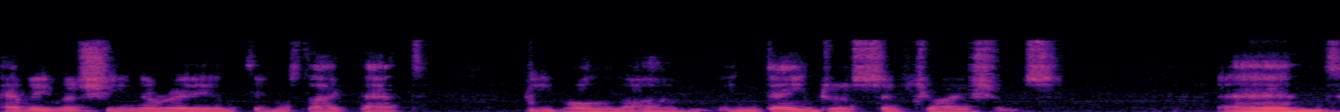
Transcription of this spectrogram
heavy machinery, and things like that, people um, in dangerous situations. And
